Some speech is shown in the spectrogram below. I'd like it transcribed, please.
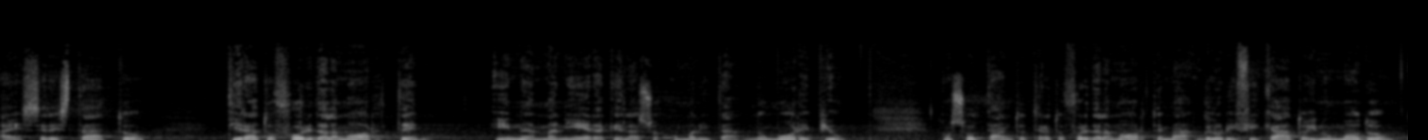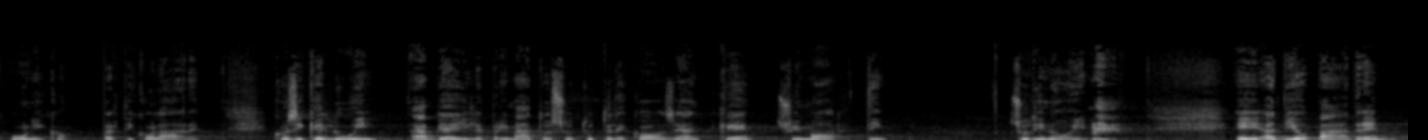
a essere stato tirato fuori dalla morte in maniera che la sua umanità non muore più, non soltanto tirato fuori dalla morte, ma glorificato in un modo unico particolare, così che lui abbia il primato su tutte le cose, anche sui morti, su di noi. E a Dio Padre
